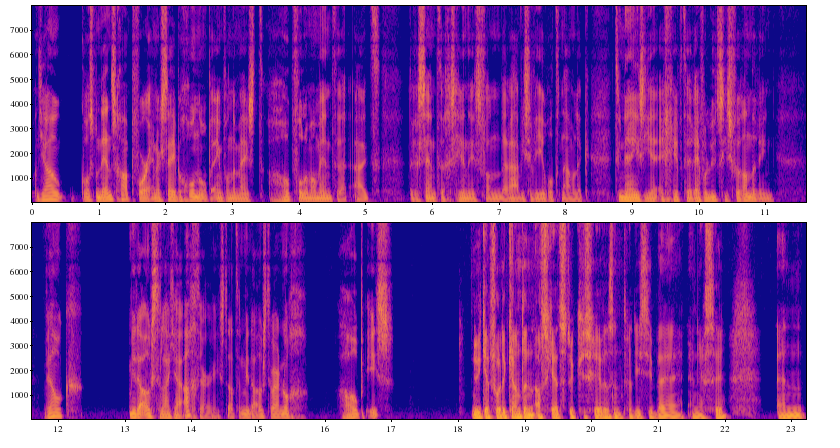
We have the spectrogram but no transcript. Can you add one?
Want jouw correspondentschap voor NRC begon op een van de meest hoopvolle momenten uit de recente geschiedenis van de Arabische wereld, namelijk Tunesië, Egypte, revoluties, verandering. Welk Midden-Oosten laat jij achter? Is dat een Midden-Oosten waar nog hoop is? Nu, ik heb voor de krant een afscheidsstuk geschreven, dat is een traditie bij NRC. En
